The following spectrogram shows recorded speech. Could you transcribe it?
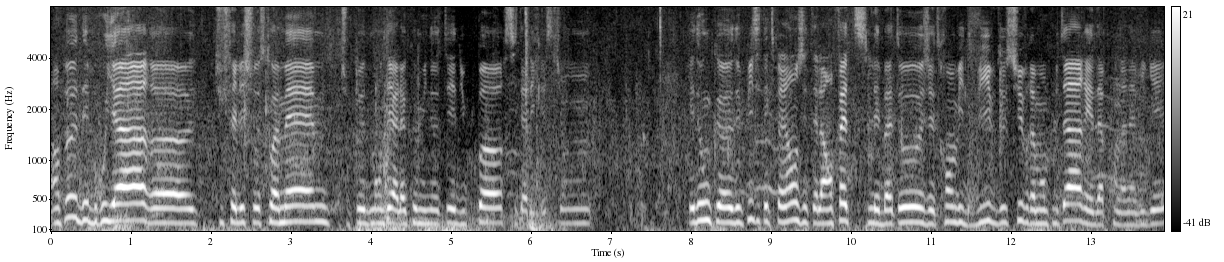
un peu débrouillard, tu fais les choses toi-même, tu peux demander à la communauté du port si tu as des questions. Et donc depuis cette expérience, j'étais là en fait, les bateaux, j'ai trop envie de vivre dessus vraiment plus tard et d'apprendre à naviguer.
